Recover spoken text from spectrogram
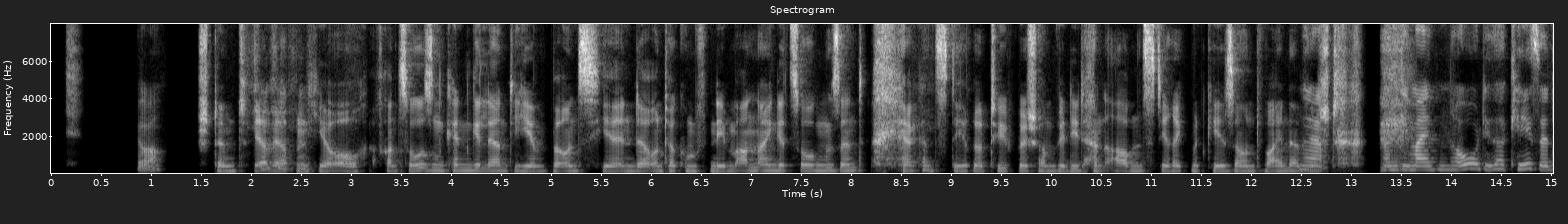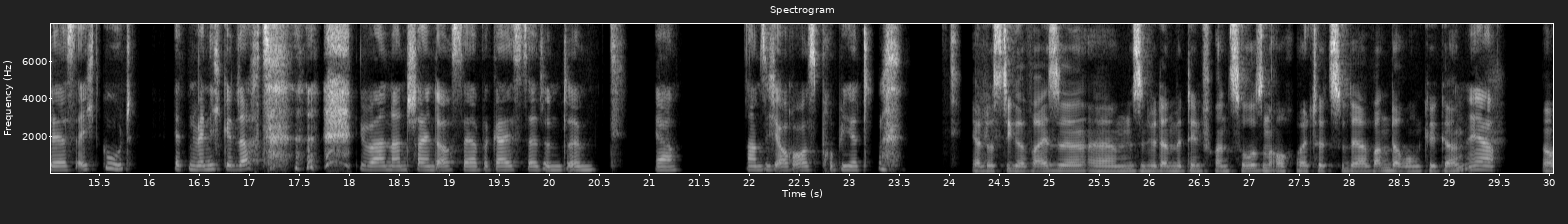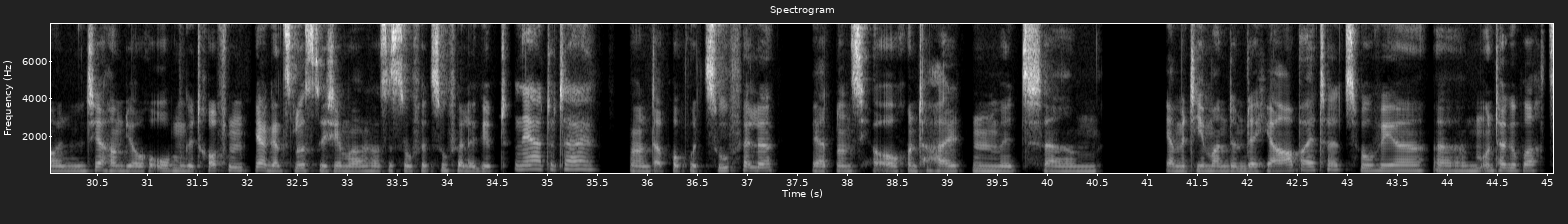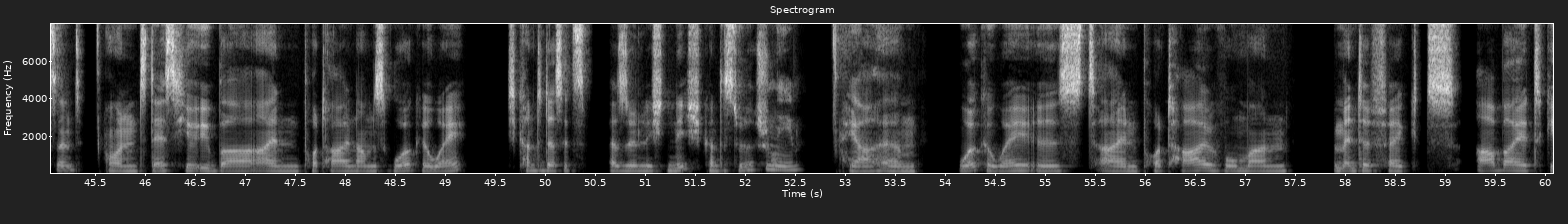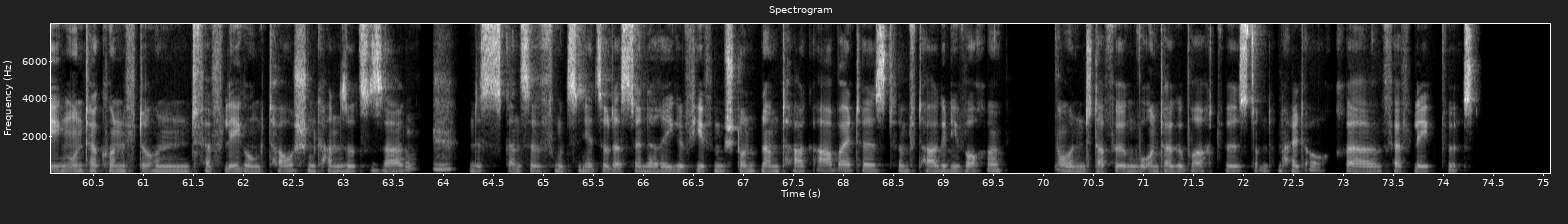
ja. Stimmt. Ja, wir hatten hier auch Franzosen kennengelernt, die hier bei uns hier in der Unterkunft nebenan eingezogen sind. Ja, ganz stereotypisch haben wir die dann abends direkt mit Käse und Wein erwischt. Und die meinten, oh, dieser Käse, der ist echt gut. Hätten wir nicht gedacht. die waren anscheinend auch sehr begeistert und ähm, ja, haben sich auch ausprobiert. Ja, lustigerweise ähm, sind wir dann mit den Franzosen auch heute zu der Wanderung gegangen. ja, Und ja, haben die auch oben getroffen. Ja, ganz lustig immer, was es so für Zufälle gibt. ja, total. Und apropos Zufälle, wir hatten uns ja auch unterhalten mit, ähm, ja, mit jemandem, der hier arbeitet, wo wir ähm, untergebracht sind. Und der ist hier über ein Portal namens Workaway. Ich kannte das jetzt persönlich nicht. Kanntest du das schon? Nee. Ja, ähm, Workaway ist ein Portal, wo man im Endeffekt Arbeit gegen Unterkunft und Verpflegung tauschen kann, sozusagen. Mhm. Und das Ganze funktioniert so, dass du in der Regel vier, fünf Stunden am Tag arbeitest, fünf Tage die Woche und dafür irgendwo untergebracht wirst und dann halt auch äh, verpflegt wirst.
